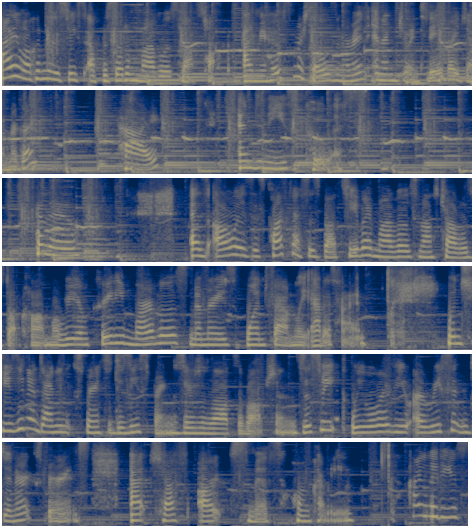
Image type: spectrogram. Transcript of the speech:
Hi, and welcome to this week's episode of Marvelous Mouse Talk. I'm your host, Marcella Zimmerman, and I'm joined today by Jen McGrath Hi. and Denise Colas. Hello. As always, this podcast is brought to you by MarvelousMouseTravels.com, where we are creating marvelous memories one family at a time. When choosing a dining experience at Disney Springs, there's lots of options. This week, we will review our recent dinner experience at Chef Art Smith's Homecoming. Hi, ladies.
